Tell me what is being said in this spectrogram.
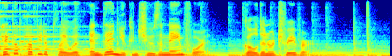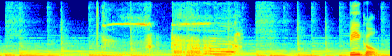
Pick a puppy to play with and then you can choose a name for it. Golden Retriever. Beagle.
